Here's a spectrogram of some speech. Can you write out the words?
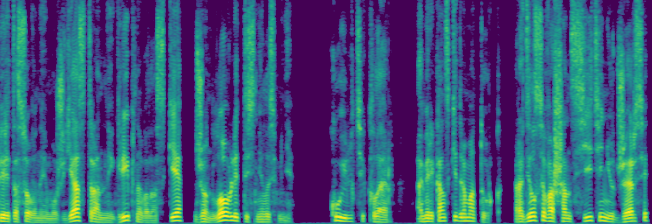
перетасованные мужья, странный гриб на волоске, Джон Ловли, ты снилась мне. Куильти Клэр, американский драматург, родился в Ашан-Сити, Нью-Джерси,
